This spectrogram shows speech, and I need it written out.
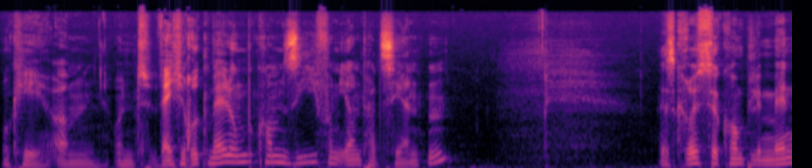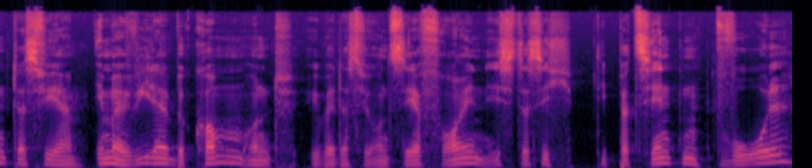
Okay, ähm, und welche Rückmeldungen bekommen Sie von Ihren Patienten? Das größte Kompliment, das wir immer wieder bekommen und über das wir uns sehr freuen, ist, dass sich die Patienten wohl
